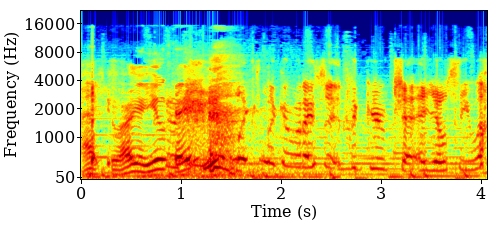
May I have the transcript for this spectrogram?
Astor, are you okay? look, look at what I said in the group chat, and you'll see why.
